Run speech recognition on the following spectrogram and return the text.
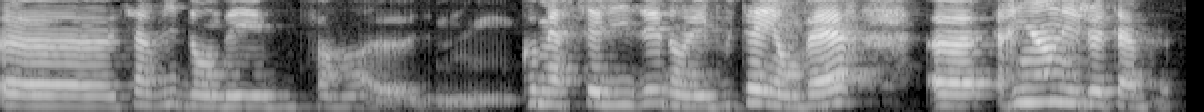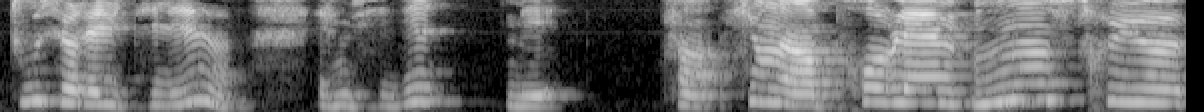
euh, servis dans des, euh, commercialisés dans les bouteilles en verre. Euh, rien n'est jetable, tout se réutilise. Et je me suis dit, mais enfin, si on a un problème monstrueux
